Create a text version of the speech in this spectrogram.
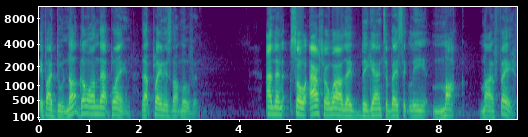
If I do not go on that plane, that plane is not moving. And then, so after a while, they began to basically mock my faith.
